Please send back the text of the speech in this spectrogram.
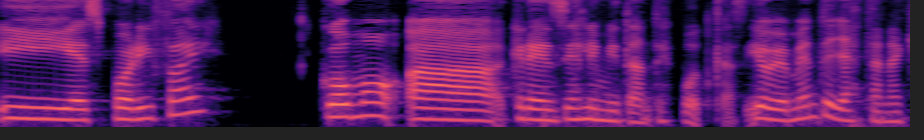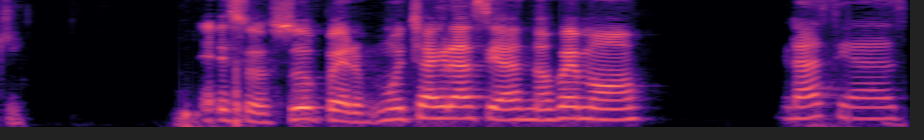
y Spotify como a Creencias Limitantes Podcast. Y obviamente ya están aquí. Eso, súper. Muchas gracias. Nos vemos. Gracias.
